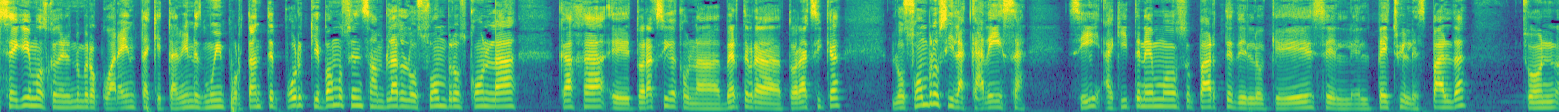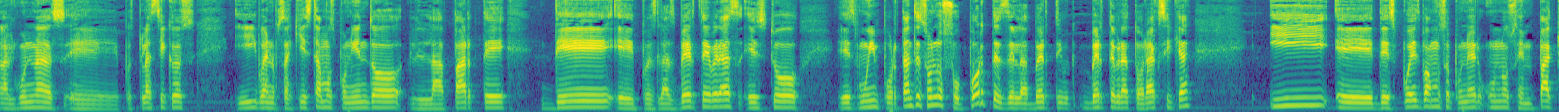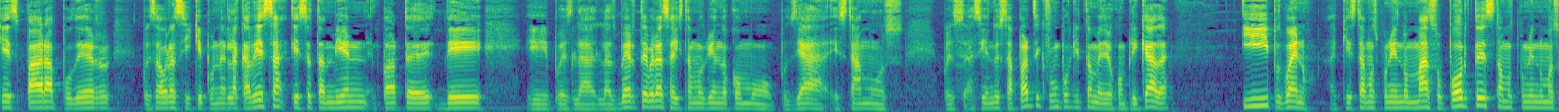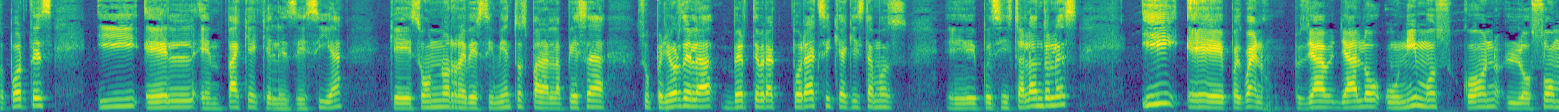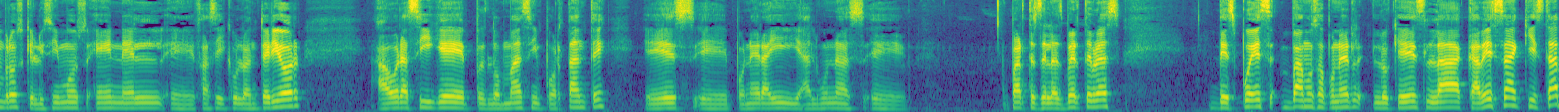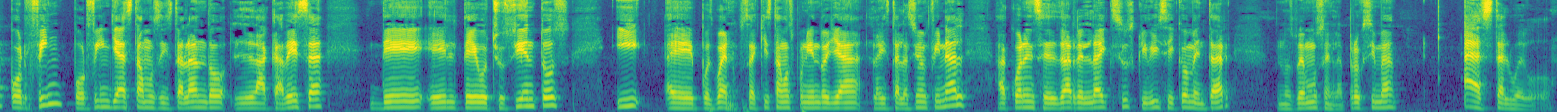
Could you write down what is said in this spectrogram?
Seguimos con el número 40, que también es muy importante porque vamos a ensamblar los hombros con la caja eh, torácica, con la vértebra torácica, los hombros y la cabeza. ¿sí? Aquí tenemos parte de lo que es el, pecho y la espalda. Son algunas eh, pues plásticos y bueno pues aquí estamos poniendo la parte de eh, pues las vértebras esto es muy importante son los soportes de la vértebra torácica y eh, después vamos a poner unos empaques para poder pues ahora sí que poner la cabeza. Esta también parte de eh, pues las vértebras. Ahí estamos viendo cómo pues ya estamos pues haciendo esta parte que fue un poquito medio complicada. Y pues bueno aquí estamos poniendo más soportes estamos poniendo más soportes. Y el empaque que les decía que son unos revestimientos para la pieza superior de la vértebra torácica. Aquí estamos eh, pues instalándolas y eh, pues bueno, pues ya, ya lo unimos con los hombros que lo hicimos en el eh, fascículo anterior. Ahora sigue pues lo más importante es eh, poner ahí algunas partes de las vértebras. Después vamos a poner lo que es la cabeza. Aquí está, por fin, por fin ya estamos instalando la cabeza del T800 y eh, pues bueno, pues aquí estamos poniendo ya la instalación final. Acuérdense de darle like, suscribirse y comentar. Nos vemos en la próxima. Hasta luego.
